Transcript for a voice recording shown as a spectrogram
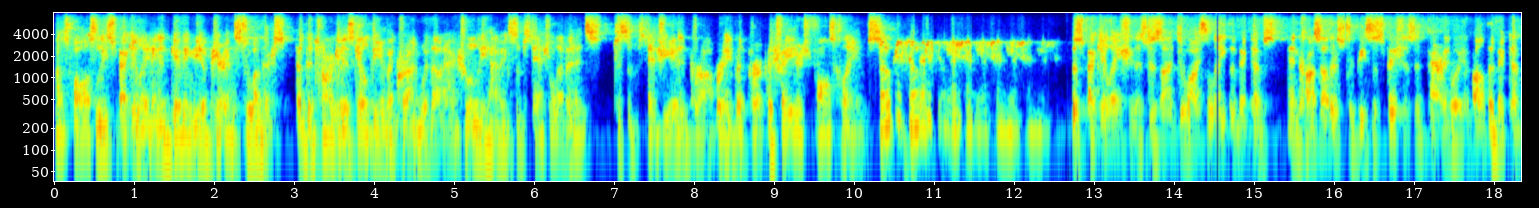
Thus falsely speculating and giving the appearance to others that the target is guilty of a crime without actually having substantial evidence to substantiate and corroborate the perpetrator's false claims. Focus investigation. The speculation is designed to isolate the victims and cause others to be suspicious and paranoid about the victim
